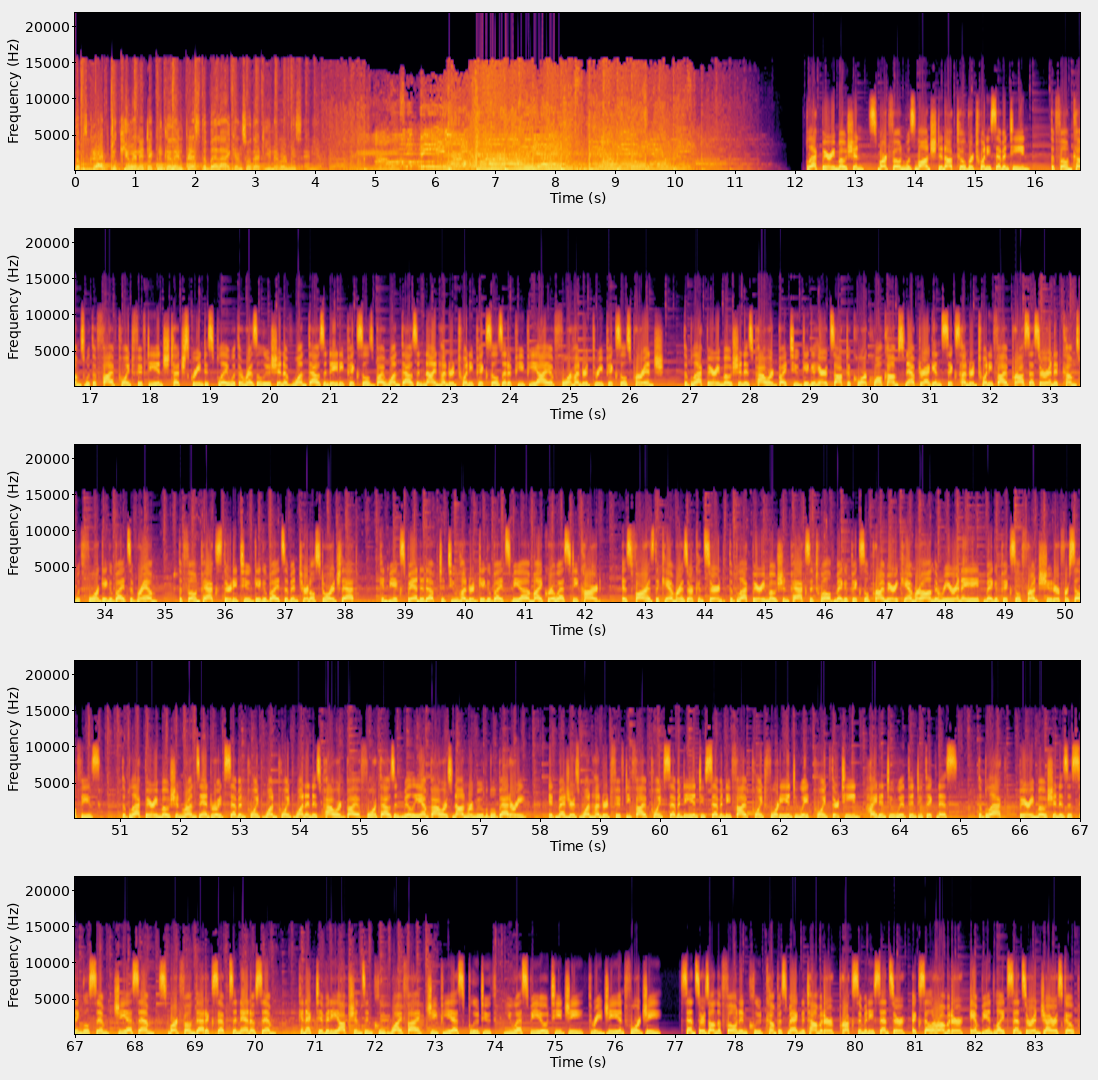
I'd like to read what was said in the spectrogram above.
Subscribe to QnA Technical and press the bell icon so that you never miss any update. BlackBerry Motion smartphone was launched in October 2017. The phone comes with a 5.50-inch touchscreen display with a resolution of 1080 pixels by 1920 pixels at a PPI of 403 pixels per inch. The BlackBerry Motion is powered by 2 GHz octa-core Qualcomm Snapdragon 625 processor and it comes with 4 GB of RAM. The phone packs 32 GB of internal storage that can be expanded up to 200 GB via a micro SD card. As far as the cameras are concerned, the BlackBerry Motion packs a 12 megapixel primary camera on the rear and a 8 megapixel front shooter for selfies. The BlackBerry Motion runs Android 7.1.1 and is powered by a 4000 mAh non-removable battery. It measures 155.70 into 75.40 into 8.13, height into width into thickness. The BlackBerry Motion is a single SIM GSM smartphone that accepts a nano SIM. Connectivity options include Wi-Fi, GPS, Bluetooth, USB OTG, 3G and 4G. Sensors on the phone include compass magnetometer, proximity sensor, accelerometer, ambient light sensor and gyroscope.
